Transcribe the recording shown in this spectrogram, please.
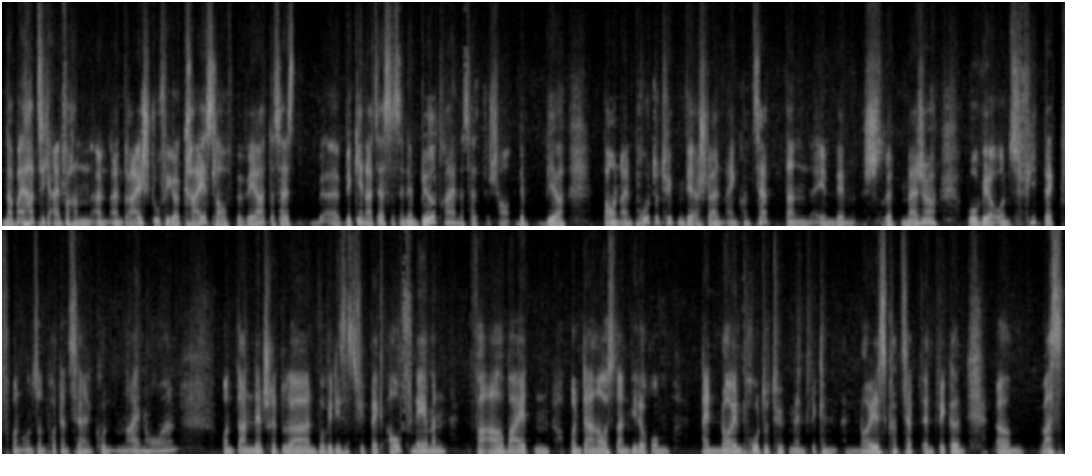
dabei hat sich einfach ein, ein, ein, dreistufiger Kreislauf bewährt. Das heißt, äh, wir gehen als erstes in den Bild rein. Das heißt, wir, schauen, wir, wir bauen einen Prototypen, wir erstellen ein Konzept, dann in den Schritt Measure, wo wir uns Feedback von unseren potenziellen Kunden einholen und dann den Schritt Learn, wo wir dieses Feedback aufnehmen, verarbeiten und daraus dann wiederum einen neuen Prototypen entwickeln, ein neues Konzept entwickeln, ähm, was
